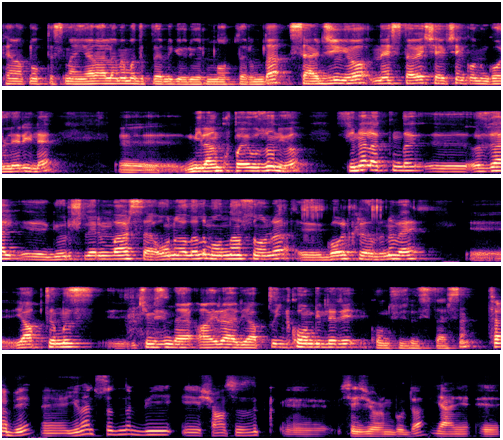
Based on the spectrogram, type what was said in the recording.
penaltı noktasından yararlanamadıklarını görüyorum notlarımda. Serginho, Nesta ve Shevchenko'nun golleriyle e, Milan kupaya uzanıyor. Final hakkında e, özel e, görüşlerin varsa onu alalım. Ondan sonra gol kralını ve yaptığımız ikimizin de ayrı ayrı yaptığı ilk 11'leri konuşacağız istersen. Tabii. E, Juventus adına bir e, şanssızlık e, seziyorum burada. Yani e,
